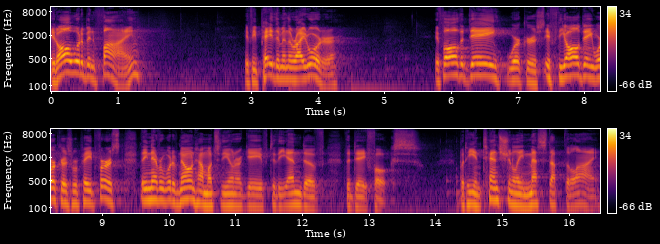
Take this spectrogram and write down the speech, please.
It all would have been fine if he paid them in the right order. If all the day workers, if the all day workers were paid first, they never would have known how much the owner gave to the end of the day folks but he intentionally messed up the line.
